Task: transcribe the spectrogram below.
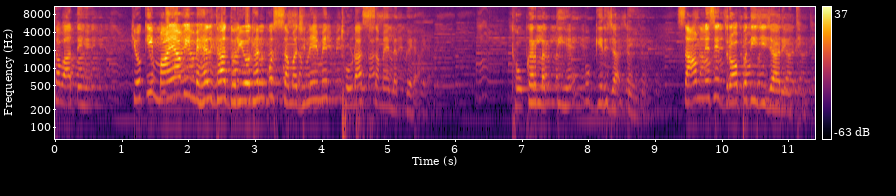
सब आते हैं, क्योंकि मायावी महल था दुर्योधन को समझने में थोड़ा समय लग गया। ठोकर लगती है, वो गिर जाते हैं। सामने से द्रौपदी जी जा रही थी।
